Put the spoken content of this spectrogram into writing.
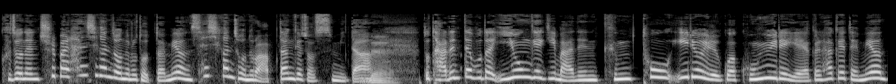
그전엔 출발 1시간 전으로 뒀다면 3시간 전으로 앞당겨졌습니다. 네. 또 다른 때보다 이용객이 많은 금, 토, 일요일과 공휴일에 예약을 하게 되면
